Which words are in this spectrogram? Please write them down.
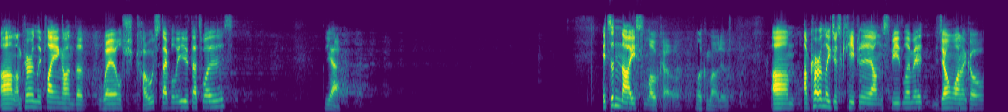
Um, I'm currently playing on the Welsh coast, I believe that's what it is. Yeah. It's a nice loco, locomotive. Um, I'm currently just keeping it on the speed limit. You don't want to go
